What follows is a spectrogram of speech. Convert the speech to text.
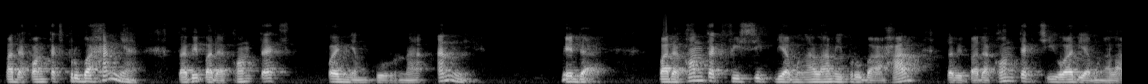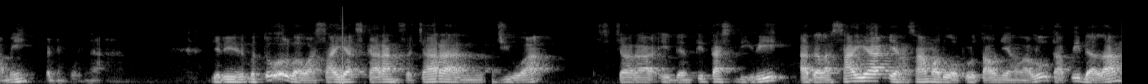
pada konteks perubahannya, tapi pada konteks penyempurnaannya. Beda. Pada konteks fisik dia mengalami perubahan, tapi pada konteks jiwa dia mengalami penyempurnaan. Jadi betul bahwa saya sekarang secara jiwa, secara identitas diri adalah saya yang sama 20 tahun yang lalu, tapi dalam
